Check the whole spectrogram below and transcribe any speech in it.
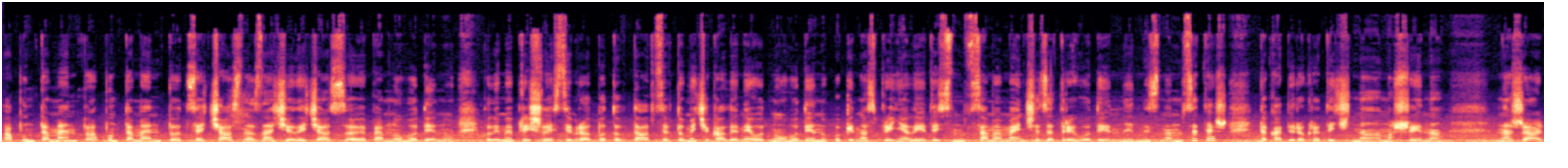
апунтаменто. Апунтаменто це час, назначили час е, певну годину. Коли ми прийшли з цим роботодавцем, то ми чекали не одну годину, поки нас прийняли. Десь ну саме менше за три години. Не знаю. Ну це теж така бюрократична машина. На жаль,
